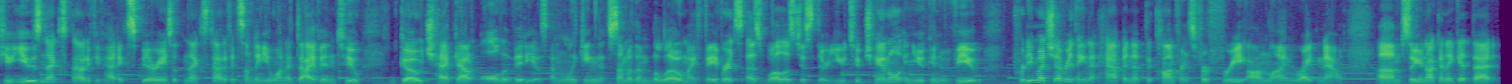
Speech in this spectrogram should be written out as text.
If you use Nextcloud, if you've had experience with Nextcloud, if it's something you want to dive into, go check out all the videos. I'm linking some of them below, my favorites, as well as just their YouTube channel, and you can view pretty much everything that happened at the conference for free online right now. Um, so you're not going to get that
